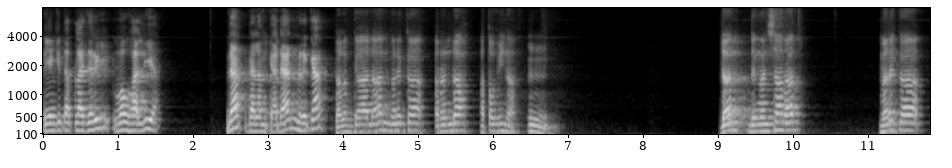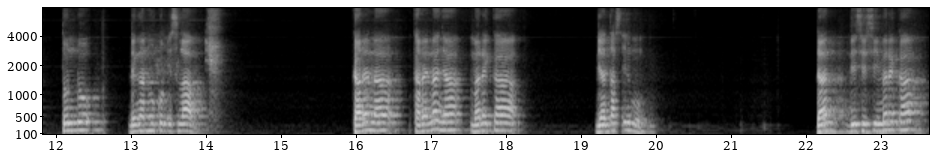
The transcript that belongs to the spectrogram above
yang kita pelajari waw haliyah. Dan dalam keadaan mereka dalam keadaan mereka rendah atau hina. Hmm, dan dengan syarat mereka tunduk dengan hukum Islam. Karena karenanya mereka di atas ilmu. Dan di sisi mereka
